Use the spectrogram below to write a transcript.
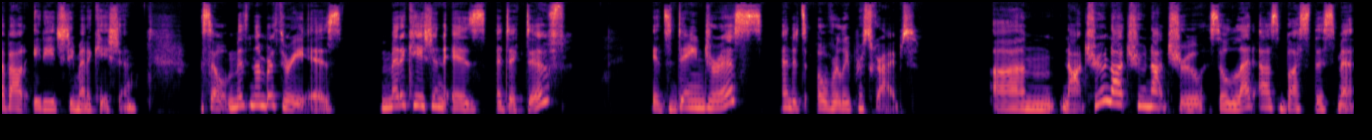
about ADHD medication. So myth number three is medication is addictive, it's dangerous, and it's overly prescribed. Um, not true, not true, not true. So let us bust this myth.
